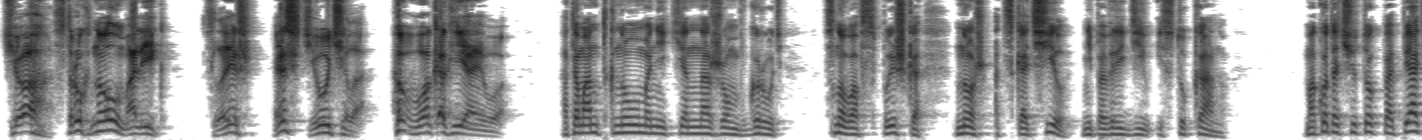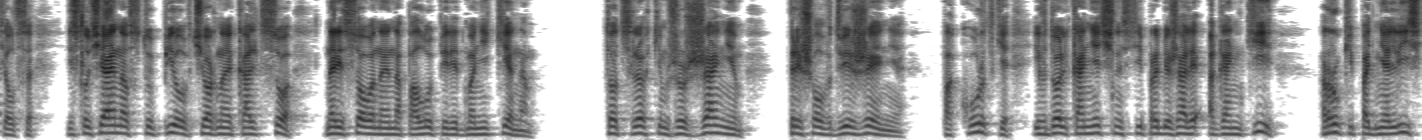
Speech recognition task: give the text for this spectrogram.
«Чё, струхнул, Малик? Слышь, Эш чучело! Во как я его!» Атаман ткнул манекен ножом в грудь. Снова вспышка, нож отскочил, не повредив истукану. Макота чуток попятился и случайно вступил в черное кольцо, нарисованное на полу перед манекеном. Тот с легким жужжанием пришел в движение. По куртке и вдоль конечностей пробежали огоньки, руки поднялись,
